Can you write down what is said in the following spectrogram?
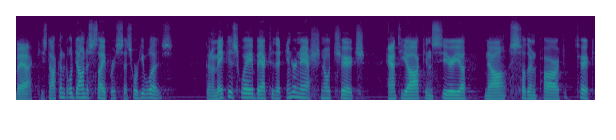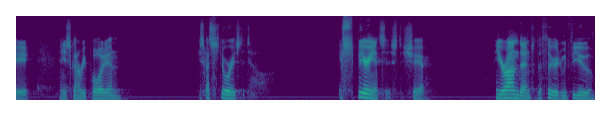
back. He's not going to go down to Cyprus, that's where he was. Going to make his way back to that international church Antioch in Syria, now southern part of Turkey, and he's going to report in. He's got stories to tell, experiences to share. You're on then to the third view,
